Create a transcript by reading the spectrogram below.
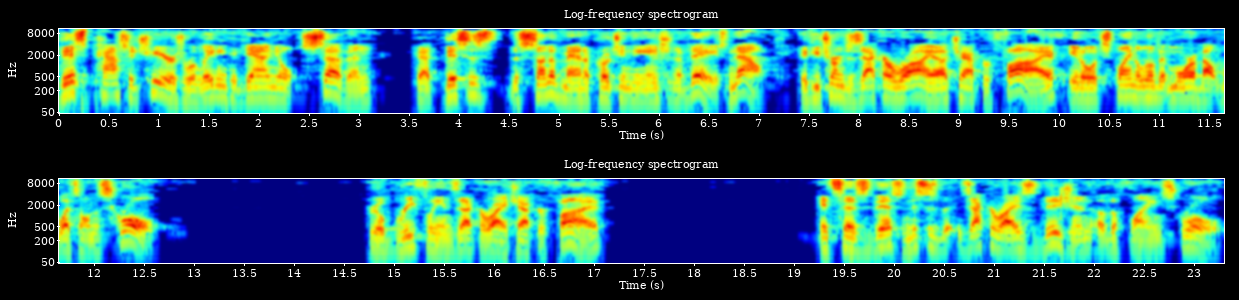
this passage here is relating to Daniel 7, that this is the Son of Man approaching the Ancient of Days. Now, if you turn to Zechariah chapter 5, it'll explain a little bit more about what's on the scroll. Real briefly in Zechariah chapter 5, it says this, and this is the, Zechariah's vision of the flying scroll.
